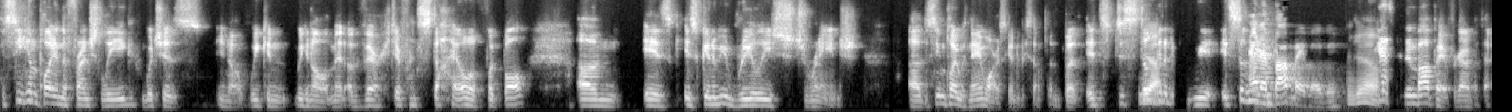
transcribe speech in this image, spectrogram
To see him play in the French league, which is, you know, we can we can all admit a very different style of football, um, is is going to be really strange. Uh, to see him play with Neymar is going to be something, but it's just still yeah. going to be it's still going and Mbappe maybe yeah yes and Mbappe I forgot about that,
